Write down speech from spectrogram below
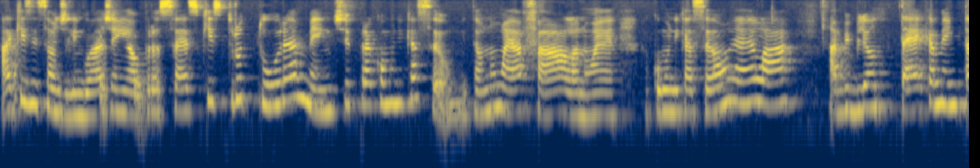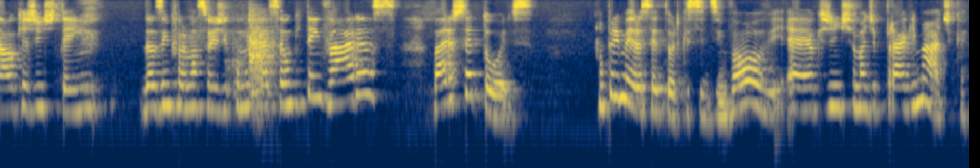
a aquisição de linguagem é o processo que estrutura a mente para a comunicação. Então, não é a fala, não é a comunicação, é lá a biblioteca mental que a gente tem das informações de comunicação, que tem várias, vários setores. O primeiro setor que se desenvolve é o que a gente chama de pragmática,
